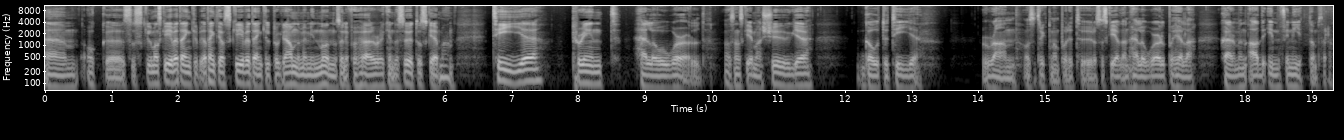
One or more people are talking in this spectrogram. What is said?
Um, och uh, så skulle man skriva ett enkelt, jag tänkte jag skriver ett enkelt program med min mun så ni får höra hur det kunde se ut. Då skrev man 10 print hello world. Och sen skrev man 20 go to 10 run och så tryckte man på retur och så skrev den hello world på hela skärmen ad infinitum. Sådär.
